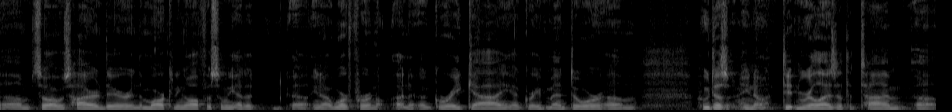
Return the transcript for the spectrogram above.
Um, so I was hired there in the marketing office, and we had a, uh, you know, I worked for an, an, a great guy, a great mentor, um, who doesn't, you know, didn't realize at the time um,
